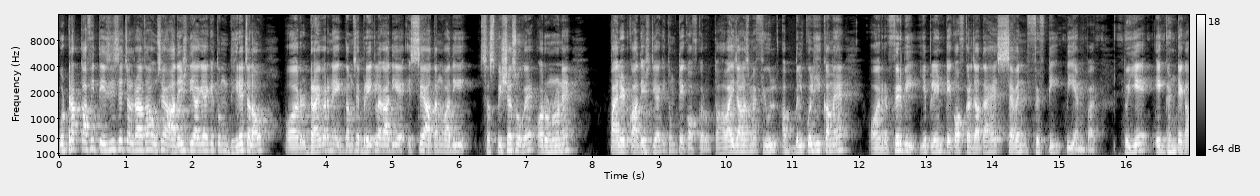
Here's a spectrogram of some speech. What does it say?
वो ट्रक काफ़ी तेज़ी से चल रहा था, उसे आदेश दिया गया कि तुम धीरे चलाओ और ड्राइवर ने एकदम से ब्रेक लगा दिए इससे आतंकवादी सस्पिशियस हो गए और उन्होंने पायलट को आदेश दिया कि तुम टेक ऑफ़ करो। तो हवाई जहाज़ में फ्यूल अब बिल्कुल ही कम है और फिर भी ये प्लेन टेक ऑफ़ कर जाता है 7:50 पीएम पर। तो ये एक घंटे का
